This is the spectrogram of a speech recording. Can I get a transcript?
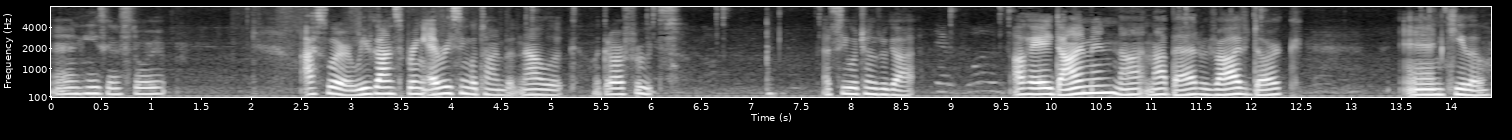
And he's gonna store it. I swear, we've gotten spring every single time, but now look. Look at our fruits. Let's see which ones we got. Okay, diamond, not not bad. Revive, dark, and kilo.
